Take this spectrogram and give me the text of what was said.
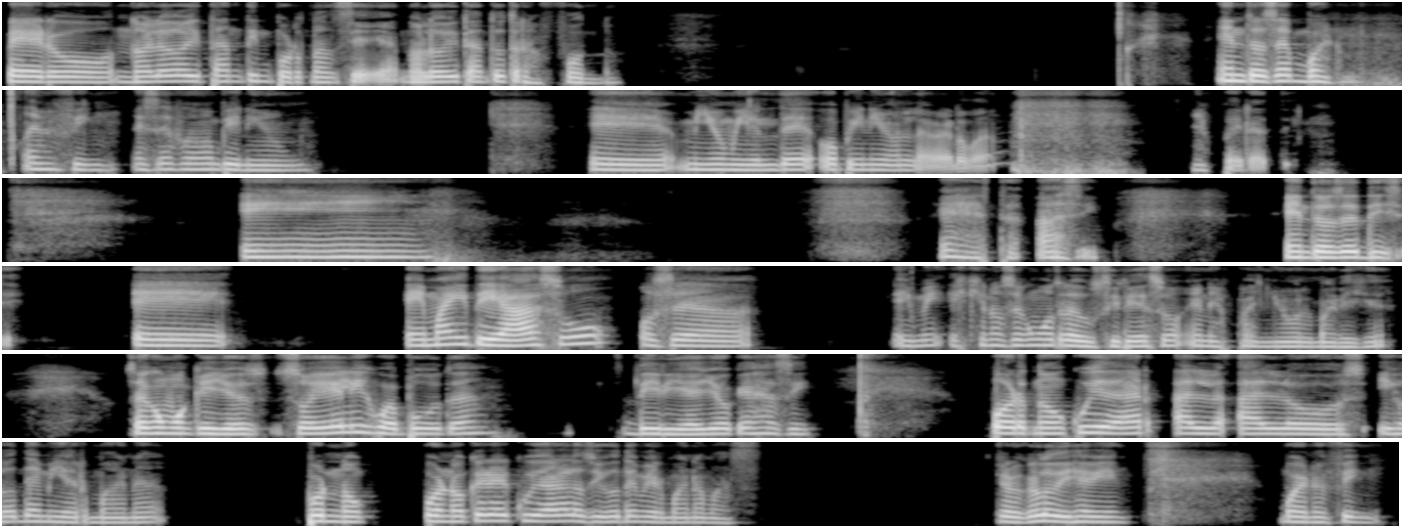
pero no le doy tanta importancia ya, no le doy tanto trasfondo. Entonces, bueno, en fin, esa fue mi opinión. eh, mi humilde opinión, la verdad. Espérate. Eh, es esta. Ah, sí. Entonces dice, eh, am I? O sea, es que no sé cómo traducir eso en español, marica. O sea, como que yo soy el hijo de puta, diría yo que es así, por no cuidar a, los hijos de mi hermana, por no, por no querer cuidar a los hijos de mi hermana más. Creo que lo dije bien. Bueno, en fin,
